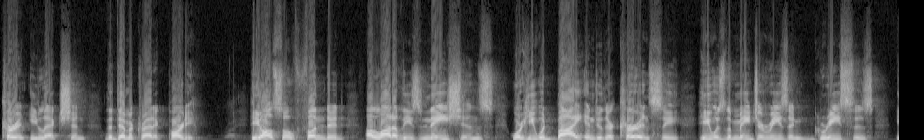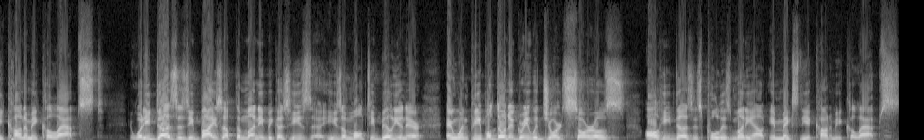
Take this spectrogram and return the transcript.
current election the Democratic Party. He also funded a lot of these nations where he would buy into their currency. He was the major reason Greece's economy collapsed. What he does is he buys up the money because he's, uh, he's a multi billionaire. And when people don't agree with George Soros, all he does is pull his money out and makes the economy collapse.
